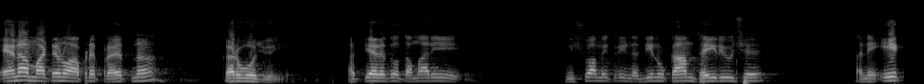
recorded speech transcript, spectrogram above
એના માટેનો આપણે પ્રયત્ન કરવો જોઈએ. અત્યારે તો તમારી વિશ્વામિત્રી નદીનું કામ થઈ રહ્યું છે અને એક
